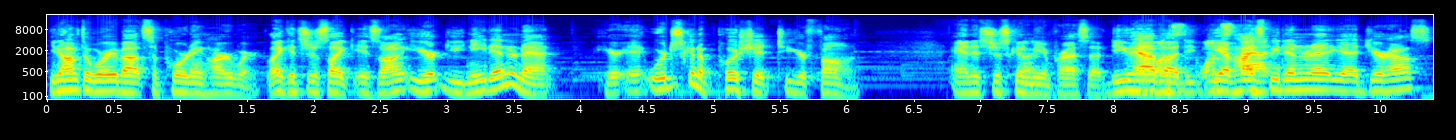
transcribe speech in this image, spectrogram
You don't have to worry about supporting hardware. Like it's just like as long you're you need internet here, it, we're just going to push it to your phone, and it's just going to be impressive. Do you have once- a, do you have high speed internet at your house?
